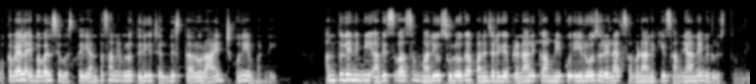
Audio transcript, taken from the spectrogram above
ఒకవేళ ఇవ్వవలసి వస్తే ఎంత సమయంలో తిరిగి చెల్లిస్తారో రాయించుకొని ఇవ్వండి. అంతులేని మీ అవిశ్వాసం మరియు సులువుగా పని జరిగే ప్రణాళిక మీకు ఈరోజు రిలాక్స్ అవ్వడానికి సమయాన్నే మిగులుస్తుంది.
